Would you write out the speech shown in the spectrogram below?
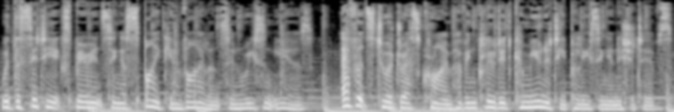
with the city experiencing a spike in violence in recent years. Efforts to address crime have included community policing initiatives,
